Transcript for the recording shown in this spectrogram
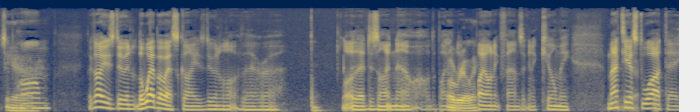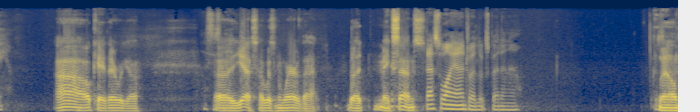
It yeah. Palm? The guy who's doing the WebOS guy is doing a lot of their uh, a lot of their design now. Oh, the Bionic, oh, really? Bionic fans are going to kill me. Matias yeah. Duarte. Ah, okay, there we go. Uh, yes, I wasn't aware of that but makes sense. That's why Android looks better now. Well,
